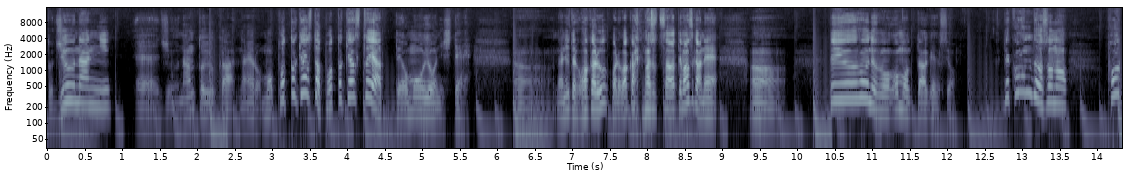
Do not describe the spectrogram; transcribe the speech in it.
と柔軟に、えー、柔軟というかなんやろもうポッドキャストはポッドキャストやって思うようにして、うん、何言ったら分かる？これ分かります？伝わってますかね？うん。っていうふうにも思ったわけですよ。で今度そのポッ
